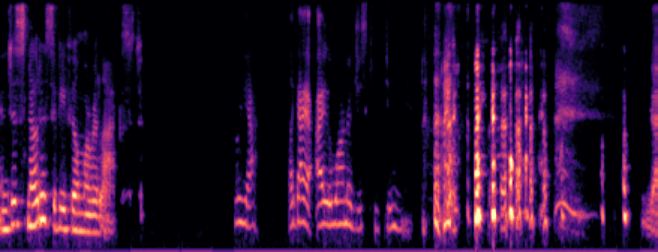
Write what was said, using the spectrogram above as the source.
And just notice if you feel more relaxed. Oh, yeah. Like I, I want to just keep doing it. yeah,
